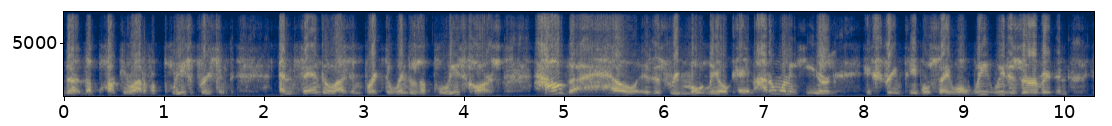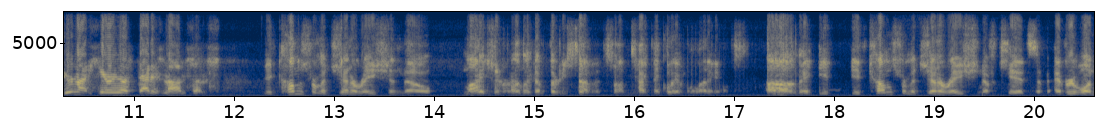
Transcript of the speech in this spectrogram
the the parking lot of a police precinct and vandalize and break the windows of police cars. How the hell is this remotely okay? And I don't want to hear extreme people say, "Well, we we deserve it," and you're not hearing us. That is nonsense. It comes from a generation, though. My generation, like I'm 37, so I'm technically a millennial. Um, it, it, comes from a generation of kids, of everyone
